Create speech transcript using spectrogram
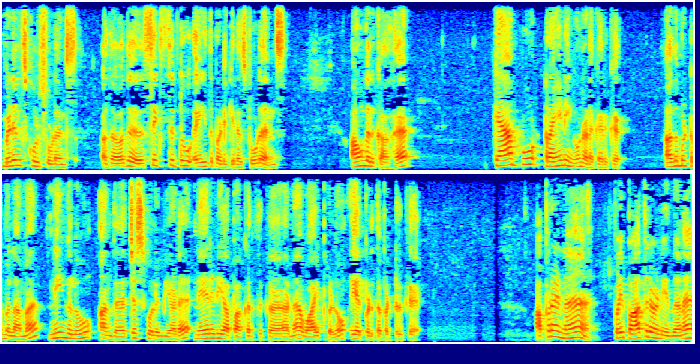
மிடில் ஸ்கூல் ஸ்டூடெண்ட்ஸ் அதாவது சிக்ஸ்த்து டு எயித்து படிக்கிற ஸ்டூடெண்ட்ஸ் அவங்களுக்காக கேம்பும் ட்ரைனிங்கும் நடக்க இருக்கு. அது மட்டும் இல்லாமல் நீங்களும் அந்த செஸ் ஒலிம்பியாடை நேரடியாக பார்க்கறதுக்கான வாய்ப்புகளும் ஏற்படுத்தப்பட்டிருக்கு. அப்புறம் என்ன? போய் பார்த்துட வேண்டியது தானே?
